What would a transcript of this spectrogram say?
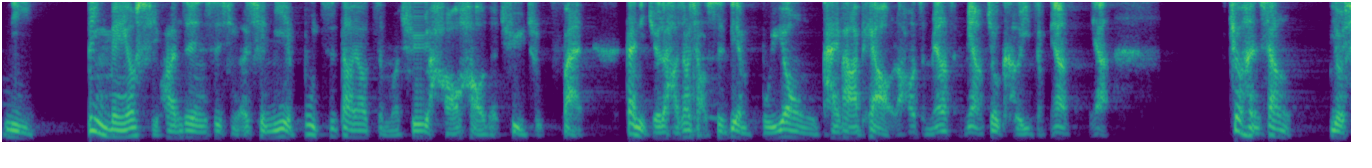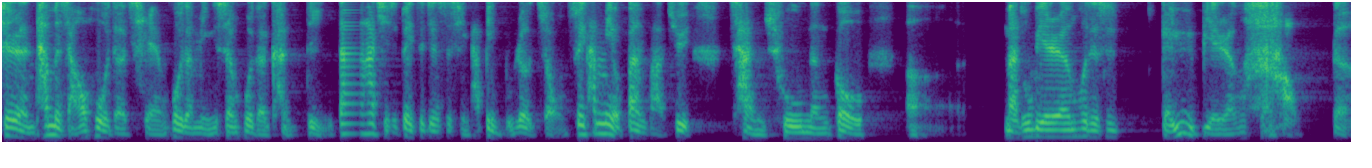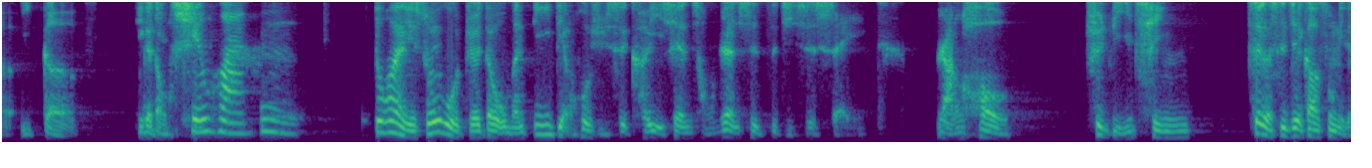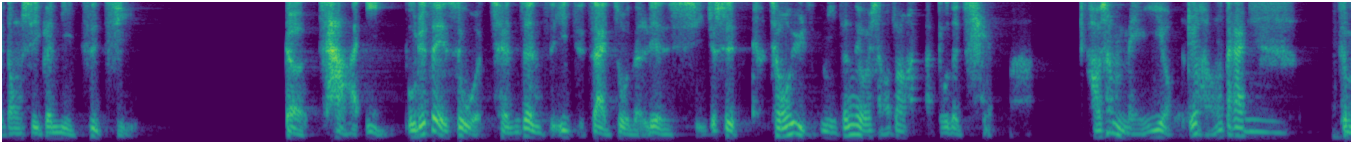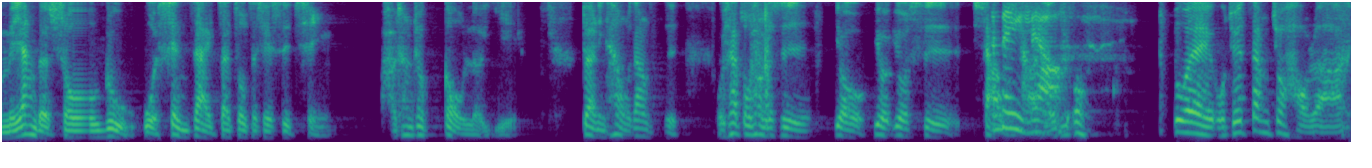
你并没有喜欢这件事情，而且你也不知道要怎么去好好的去煮饭。但你觉得好像小吃店不用开发票，然后怎么样怎么样就可以怎么样怎么样，就很像有些人他们想要获得钱、获得名声、获得肯定，但他其实对这件事情他并不热衷，所以他没有办法去产出能够呃满足别人或者是给予别人好的一个一个东西循环。嗯，对，所以我觉得我们第一点或许是可以先从认识自己是谁。然后去厘清这个世界告诉你的东西跟你自己的差异，我觉得这也是我前阵子一直在做的练习。就是陈伟宇，你真的有想要赚很多的钱吗？好像没有，就好像大概怎么样的收入，我现在在做这些事情，好像就够了耶。对啊，你看我这样子，我现在桌上就是又又又是下午茶，哦。对，我觉得这样就好了啊。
